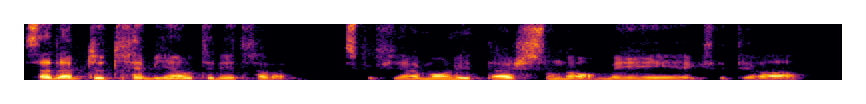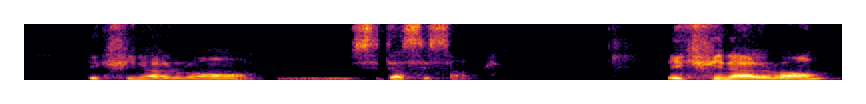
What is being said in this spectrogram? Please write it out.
s'adaptent très bien au télétravail, parce que finalement, les tâches sont normées, etc., et que finalement, c'est assez simple. Et que finalement,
